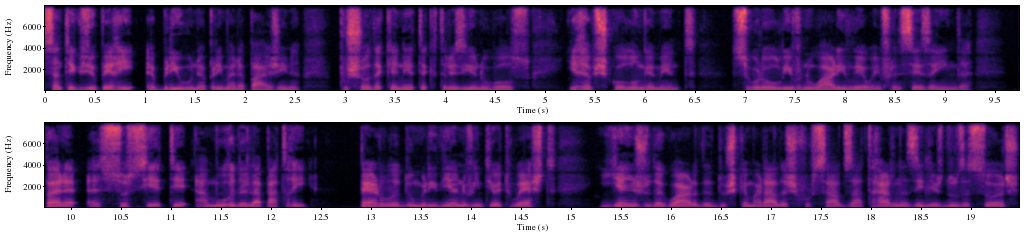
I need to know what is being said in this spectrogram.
Saint-Exupéry abriu-o na primeira página, puxou da caneta que trazia no bolso e rabiscou longamente. Segurou o livro no ar e leu, em francês ainda, para a Société Amour de la Patrie, pérola do meridiano 28 Oeste e anjo da guarda dos camaradas forçados a aterrar nas ilhas dos Açores,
